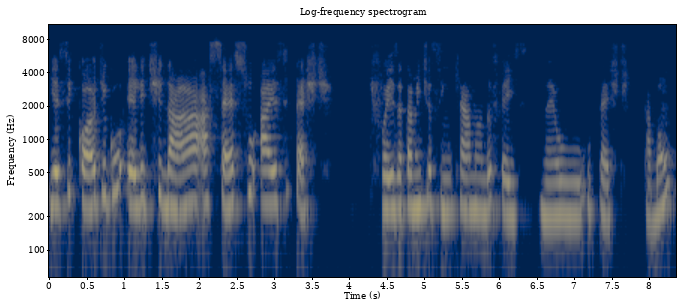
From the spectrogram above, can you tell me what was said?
e esse código ele te dá acesso a esse teste, que foi exatamente assim que a Amanda fez, né, o, o teste tá bom?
